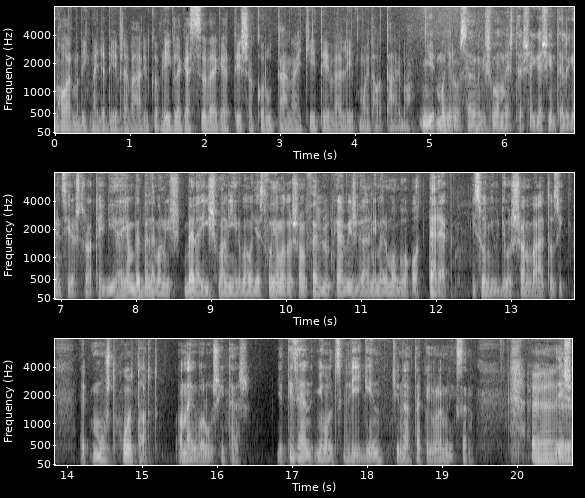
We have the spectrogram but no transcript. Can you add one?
harmadik negyedévre várjuk a végleges szöveget, és akkor utána egy-két évvel lép majd hatályba. Magyarországnak is van mesterséges intelligencia stratégiája, amiben bele, van is, bele is van írva, hogy ezt folyamatosan felül kell vizsgálni, mert maga a terep iszonyú gyorsan változik. Most hol tart a megvalósítás? 18 végén csinálták, hogy jól emlékszem. És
